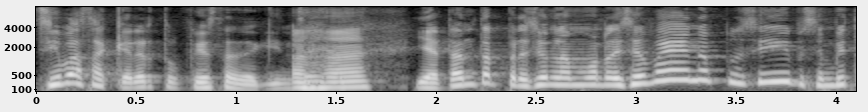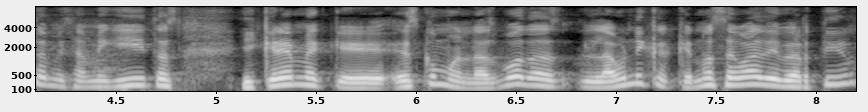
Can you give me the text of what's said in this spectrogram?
Si vas a querer tu fiesta de 15 Ajá. años. Y a tanta presión la morra dice, bueno, pues sí, pues invito a mis amiguitos. Y créeme que es como en las bodas. La única que no se va a divertir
